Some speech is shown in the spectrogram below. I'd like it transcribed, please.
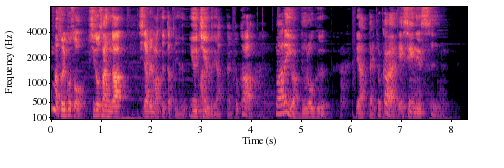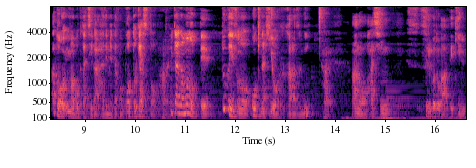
今それこそ、シドさんが調べまくったという YouTube であったりとか、まあ、あるいはブログであったりとか、SNS、あと今僕たちが始めたこのポッドキャストはい。みたいなものって、特にその大きな費用がかからずに、はい。あの、発信することができる。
